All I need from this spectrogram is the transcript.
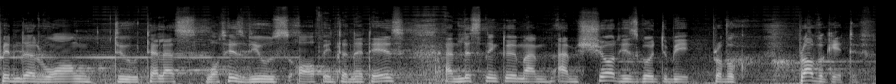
Pindar Wong to tell us what his views of internet is, and listening to him, I'm, I'm sure he's going to be provo provocative.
